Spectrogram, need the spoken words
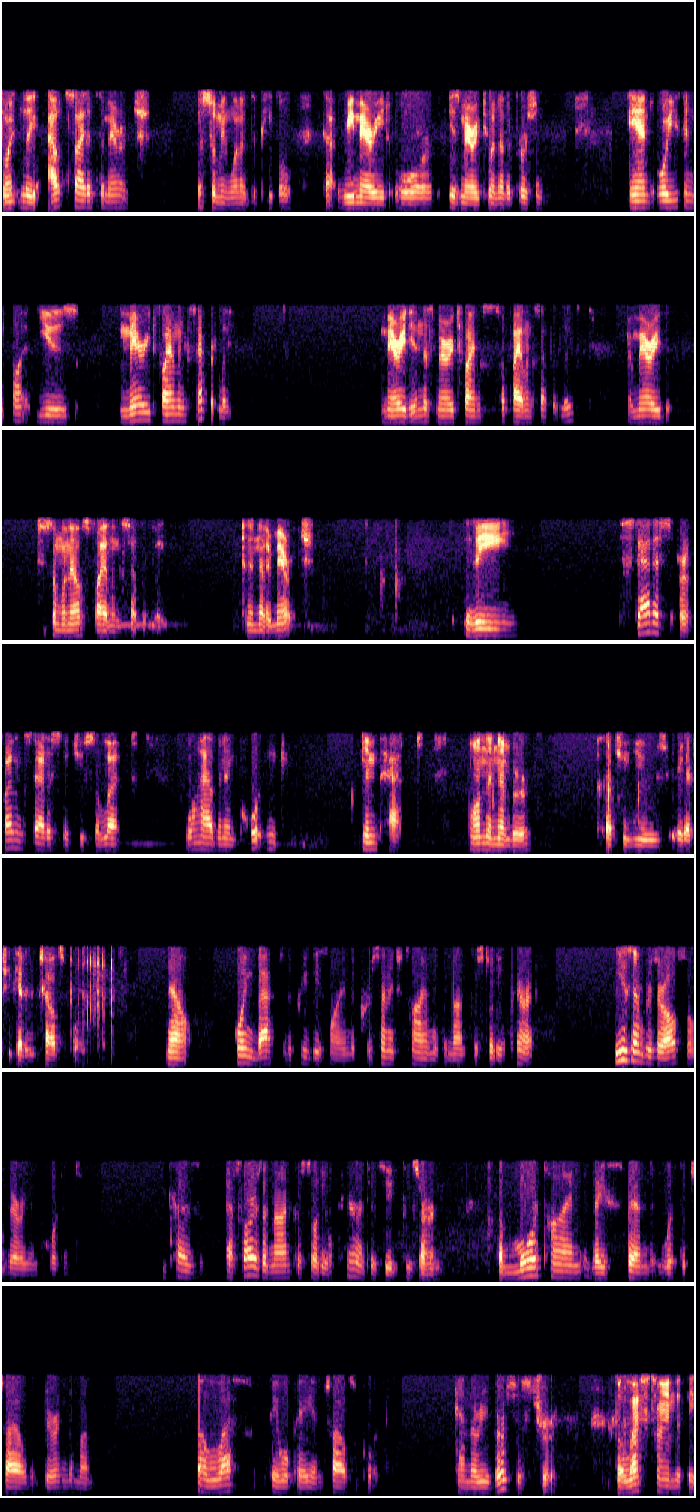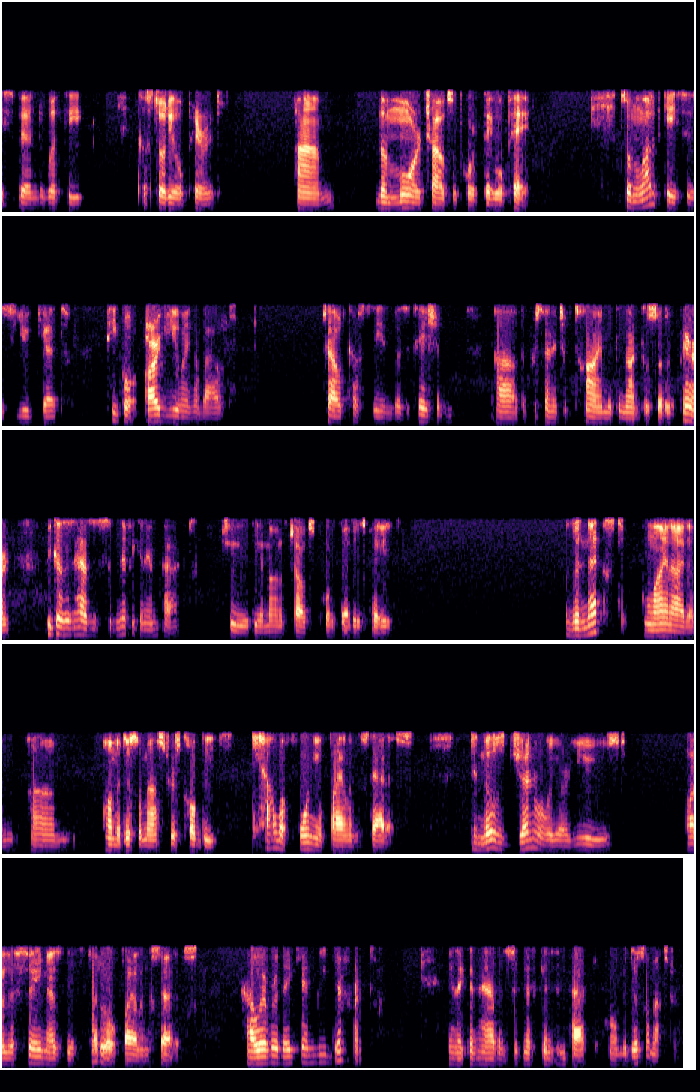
jointly outside of the marriage, assuming one of the people got remarried or is married to another person. And or you can fi- use married filing separately. Married in this marriage filing, filing separately, or married to someone else filing separately in another marriage. The status or filing status that you select will have an important impact on the number that you use or that you get in child support. Now, going back to the previous line, the percentage time with the non custodial parent, these numbers are also very important because, as far as the non custodial parent is concerned, the more time they spend with the child during the month, the less they will pay in child support. And the reverse is true. The less time that they spend with the custodial parent, um, the more child support they will pay. So, in a lot of cases, you get people arguing about child custody and visitation uh, the percentage of time with the non-custodial parent because it has a significant impact to the amount of child support that is paid. The next line item um, on the DissoMaster is called the California filing status. And those generally are used, are the same as the federal filing status. However, they can be different and it can have a significant impact on the DissoMaster.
